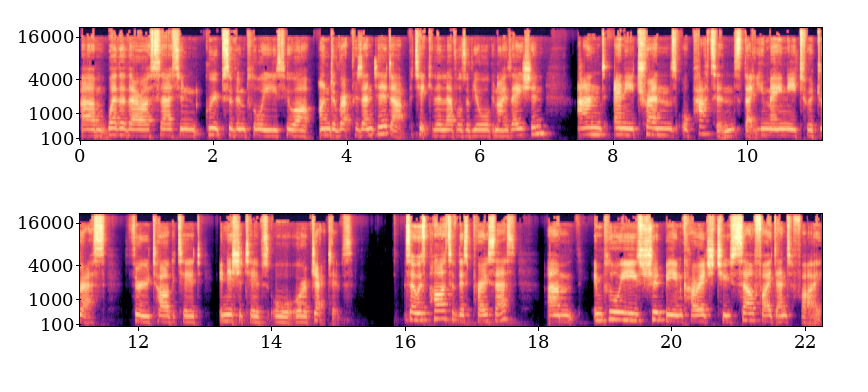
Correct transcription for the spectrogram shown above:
um, whether there are certain groups of employees who are underrepresented at particular levels of your organization, and any trends or patterns that you may need to address through targeted initiatives or, or objectives. So, as part of this process, um, employees should be encouraged to self identify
